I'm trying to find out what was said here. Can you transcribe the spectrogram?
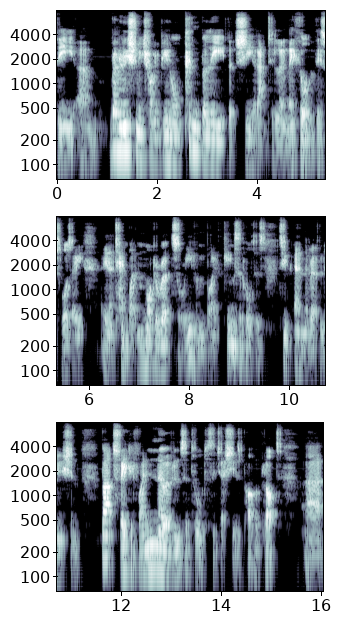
the um, Revolutionary Tribunal couldn't believe that she had acted alone. They thought that this was a an attempt by the moderates or even by the king's supporters to end the revolution. But they could find no evidence at all to suggest she was part of a plot. Uh,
